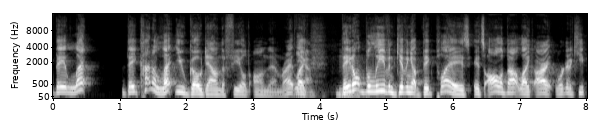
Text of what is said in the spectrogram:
they let they kind of let you go down the field on them, right? Like yeah. they mm-hmm. don't believe in giving up big plays. It's all about like, all right, we're going to keep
